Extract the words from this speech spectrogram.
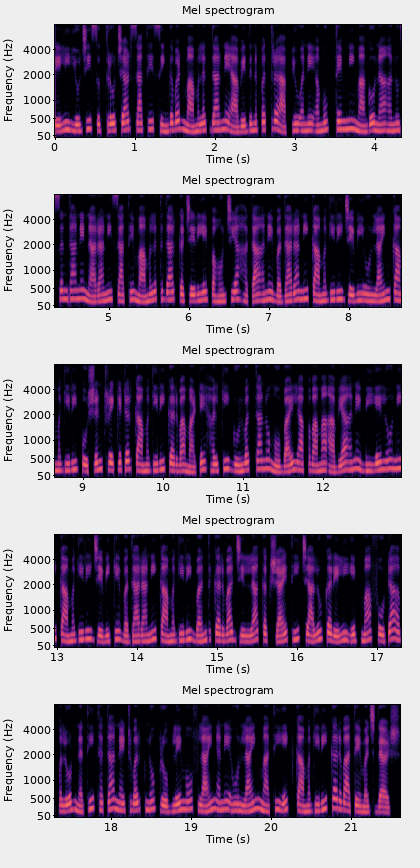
રેલી યોજી સૂત્રોચ્ચાર સાથે સિંગવડ મામલતદારને આવેદનપત્ર આપ્યું અને અમુક તેમની માંગોના અનુસંધાને નારાની સાથે મામલતદાર કચેરીએ પહોંચ્યા હતા અને વધારાની કામગીરી જેવી ઓનલાઈન કામગીરી, પોષણ ટ્રેકેટર કામગીરી કરવા માટે હલકી ગુણવત્તાનો મોબાઈલ આપવામાં આવ્યા અને બીએલઓની કામગીરી જેવી કે વધારાની કામગીરી બંધ કરવા જિલ્લા કક્ષાએથી ચાલુ કરેલી એપમાં ફોટા અપલોડ નથી થતા, નેટવર્કનો પ્રોબ્લેમ ઓફલાઈન અને ઓનલાઈનમાંથી એક કામગીરી કરવા તેમજ દસ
